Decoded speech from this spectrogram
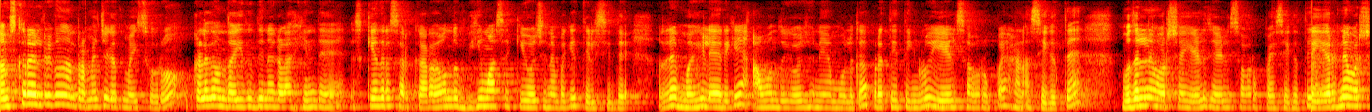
ನಮಸ್ಕಾರ ಎಲ್ರಿಗೂ, ನಾನು ರಮೇಶ್ ಜಗತ್ ಮೈಸೂರು. ಕಳೆದ ಒಂದು ಐದು ದಿನಗಳ ಹಿಂದೆ ಕೇಂದ್ರ ಸರ್ಕಾರದ ಒಂದು ಭೀಮಾ ಸಖಿ ಯೋಜನೆ ಬಗ್ಗೆ ತಿಳಿಸಿದ್ದೆ ಅಂದರೆ ಮಹಿಳೆಯರಿಗೆ ಆ ಒಂದು ಯೋಜನೆಯ ಮೂಲಕ ಪ್ರತಿ ತಿಂಗಳು ಏಳು ಸಾವಿರ ರೂಪಾಯಿ ಹಣ ಸಿಗುತ್ತೆ. ಮೊದಲನೇ ವರ್ಷ ಏಳು ಏಳು ಸಾವಿರ ರೂಪಾಯಿ ಸಿಗುತ್ತೆ. ಎರಡನೇ ವರ್ಷ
